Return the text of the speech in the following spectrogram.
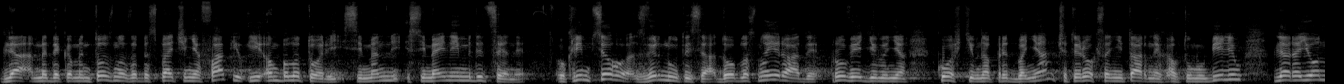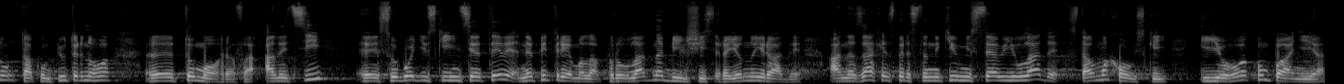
для медикаментозного забезпечення ФАПів і амбулаторій сімейної- сімейної медицини. Окрім цього, звернутися до обласної ради про виділення коштів на придбання чотирьох санітарних автомобілів для району та комп'ютерного е, томографа. Але ці е, свободівські ініціативи не підтримала провладна більшість районної ради. А на захист представників місцевої влади став Маховський і його компанія.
